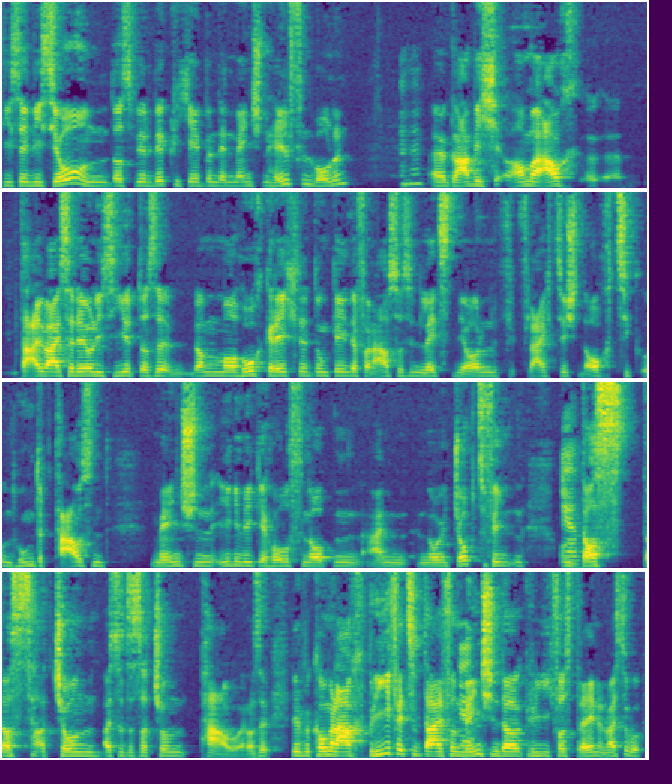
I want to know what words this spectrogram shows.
diese Vision, dass wir wirklich eben den Menschen helfen wollen, mhm. äh, glaube ich, haben wir auch äh, teilweise realisiert. Also wir haben mal hochgerechnet und gehen davon aus, dass in den letzten Jahren vielleicht zwischen 80 und 100.000 Menschen irgendwie geholfen haben, einen neuen Job zu finden. Und ja. das, das hat schon, also das hat schon Power. Also wir bekommen auch Briefe zum Teil von ja. Menschen, da kriege ich fast Tränen, weißt du, wo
